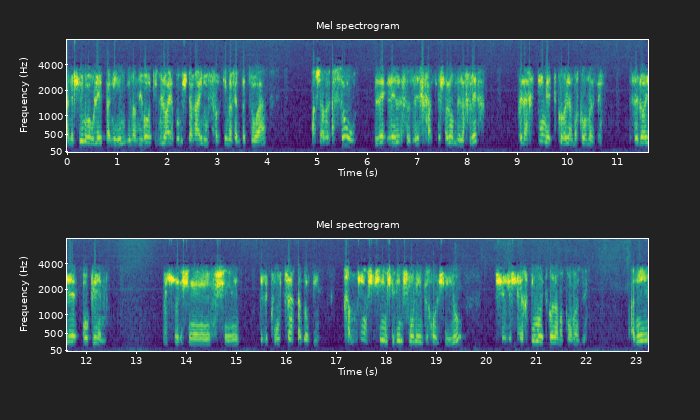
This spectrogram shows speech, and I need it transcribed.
אנשים רעולי פנים, עם אמירות, אם לא היה פה משטרה היינו מפרקים לכם את הצורה. עכשיו, אסור, ל- ל- זה חס ושלום ללכלך ולהכתים את כל המקום הזה. זה לא יהיה הוגן. ש- ש- ש- איזה קבוצה כזאת, 50, 60, 70, 80 ככל שיהיו, שיחתימו את כל המקום הזה. אני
